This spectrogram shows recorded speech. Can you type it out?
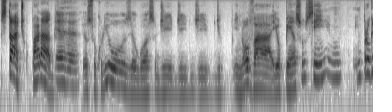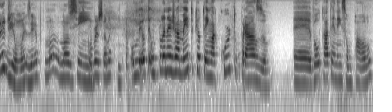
estático, parado. Aham. Eu sou curioso, eu gosto de, de, de, de inovar. Eu penso, sim, em, em progredir. Um exemplo, nós, nós conversando aqui. O meu, um planejamento que eu tenho a curto prazo é voltar a atender em São Paulo.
